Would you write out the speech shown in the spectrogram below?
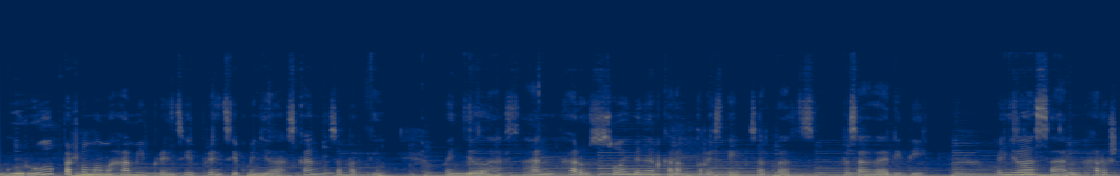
Guru perlu memahami prinsip-prinsip menjelaskan seperti penjelasan harus sesuai dengan karakteristik peserta, peserta didik. Penjelasan harus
